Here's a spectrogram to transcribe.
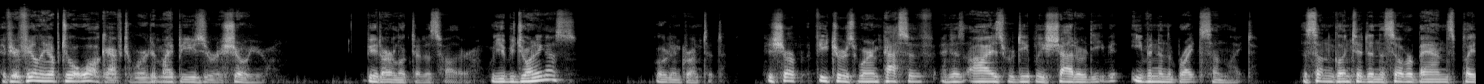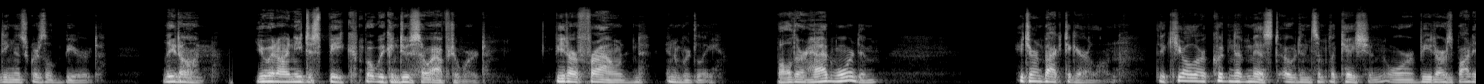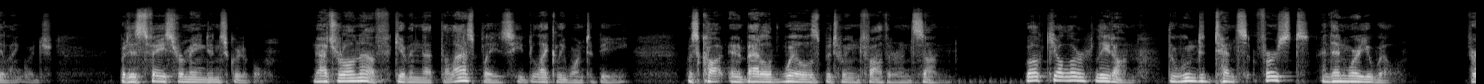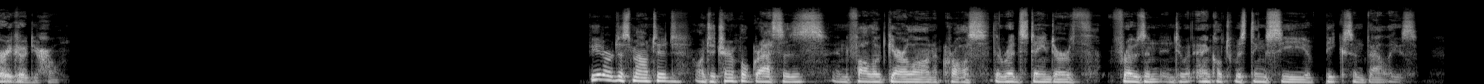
If you're feeling up to a walk afterward, it might be easier to show you. Vidar looked at his father. Will you be joining us? Odin grunted. His sharp features were impassive, and his eyes were deeply shadowed even in the bright sunlight. The sun glinted in the silver bands plaiting his grizzled beard. Lead on. You and I need to speak, but we can do so afterward. Vidar frowned inwardly. Baldr had warned him. He turned back to Garalon. The Kjolar couldn't have missed Odin's implication or Vidar's body language, but his face remained inscrutable. Natural enough, given that the last place he'd likely want to be was caught in a battle of wills between father and son. Well, Kjolar, lead on. The wounded tents first, and then where you will. Very good, Jarl. Vidar dismounted onto trampled grasses and followed Garlon across the red stained earth, frozen into an ankle twisting sea of peaks and valleys.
